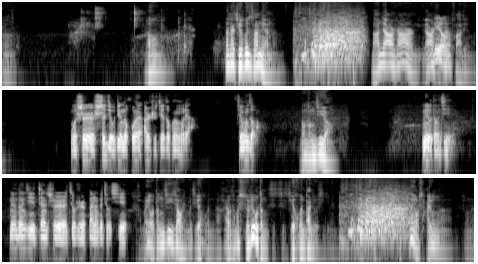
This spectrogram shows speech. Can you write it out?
嗯，然后呢？那他结婚三年呢？男的二十二，女的二十，法定啊？我是十九订的婚，二十结的婚，我俩结婚走。能登记啊？没有登记。没有登记，但是就是办了个酒席。没有登记叫什么结婚呢？还有他妈十六登记结婚办酒席呢？那有啥用啊，兄弟？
